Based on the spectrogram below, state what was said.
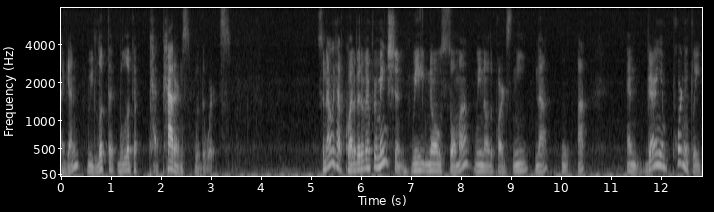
Again, we looked at we look at pat patterns with the words. So now we have quite a bit of information. We know soma, we know the parts ni, na, u, a, and very importantly,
